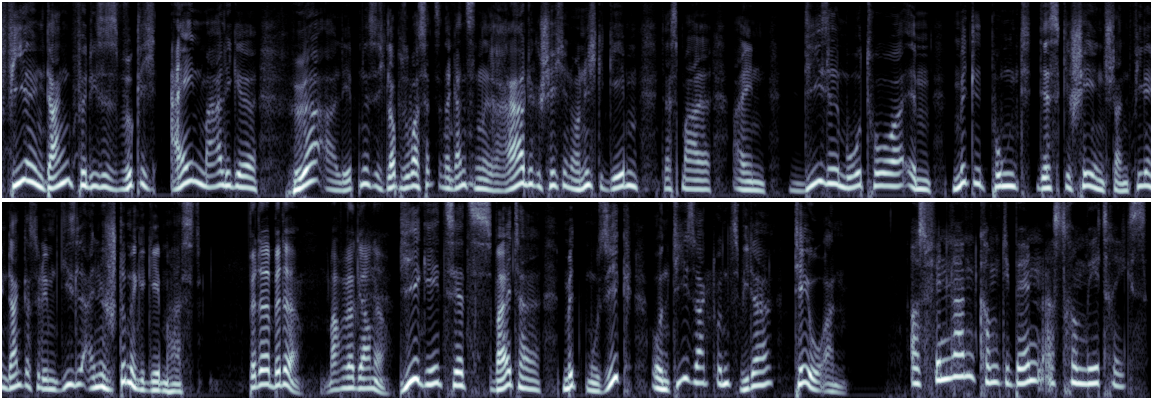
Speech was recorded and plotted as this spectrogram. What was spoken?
Vielen Dank für dieses wirklich einmalige Hörerlebnis. Ich glaube, sowas hat es in der ganzen Radiogeschichte noch nicht gegeben, dass mal ein Dieselmotor im Mittelpunkt des Geschehens stand. Vielen Dank, dass du dem Diesel eine Stimme gegeben hast. Bitte, bitte, machen wir gerne. Hier geht's jetzt weiter mit Musik und die sagt uns wieder Theo an. Aus Finnland kommt die Band Astrometrix.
